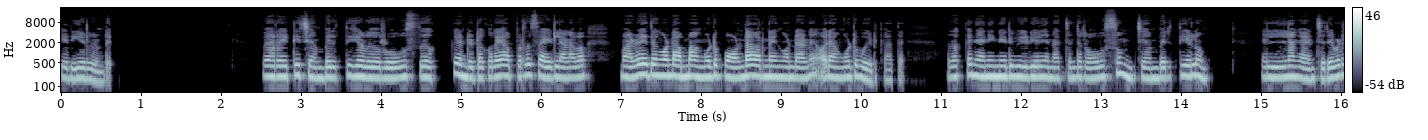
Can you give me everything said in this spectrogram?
ചെടികളുണ്ട്. വെറൈറ്റി ചെമ്പരത്തികൾ റോസ് ഒക്കെ ഉണ്ട് കേട്ടോ കുറേ അപ്പുറത്തെ സൈഡിലാണ്. അപ്പോൾ മഴ പെയ്തത് കൊണ്ട് അമ്മ അങ്ങോട്ട് പോകണ്ട പറഞ്ഞത് കൊണ്ടാണ് അവർ അങ്ങോട്ട് പോയി എടുക്കാത്തത്. അതൊക്കെ ഞാൻ ഇനി ഒരു വീഡിയോയിൽ ഞാൻ അച്ഛന്റെ റോസും ചെമ്പരത്തികളും എല്ലാം കാണിച്ചു ഇവിടെ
